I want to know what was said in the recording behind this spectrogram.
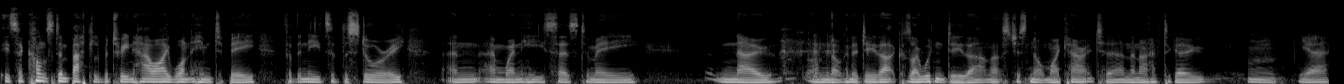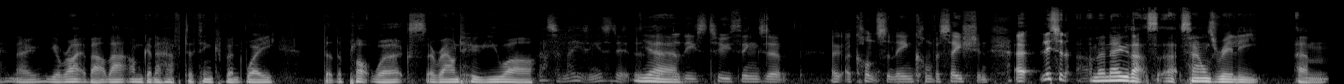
it's a constant battle between how I want him to be for the needs of the story, and and when he says to me no i'm not going to do that because i wouldn't do that and that's just not my character and then i have to go mm, yeah no you're right about that i'm going to have to think of a way that the plot works around who you are That's amazing, isn't it? That, Yeah. that these two things are, are, are constantly in conversation. Uh, listen, and i know that's that sounds really um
